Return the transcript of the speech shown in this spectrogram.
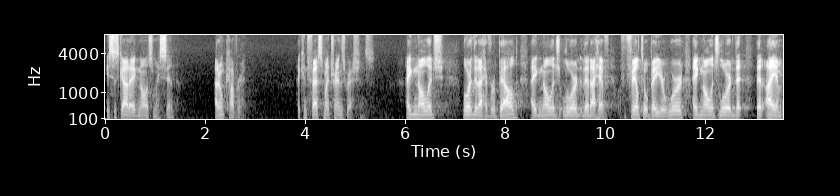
He says, God, I acknowledge my sin. I don't cover it. I confess my transgressions. I acknowledge, Lord, that I have rebelled. I acknowledge, Lord, that I have failed to obey your word. I acknowledge, Lord, that, that I am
